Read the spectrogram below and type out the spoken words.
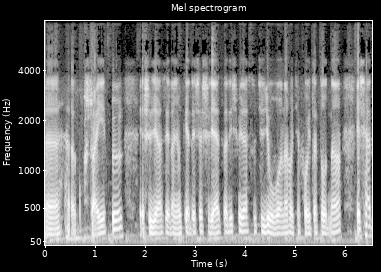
uh, épül, és ugye azért nagyon kérdéses, hogy ezzel is mi lesz, úgyhogy jó volna, hogyha folytatódna. És hát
